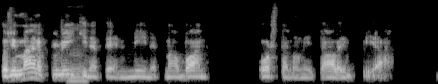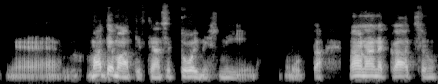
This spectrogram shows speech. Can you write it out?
Tosin mä en ole kyllä ikinä tehnyt niin, että mä oon vaan ostanut niitä alimpia matemaattisesti se toimisi niin, mutta mä oon aina katsonut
